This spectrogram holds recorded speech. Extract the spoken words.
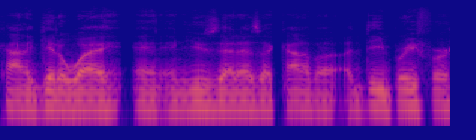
kind of get away and, and use that as a kind of a, a debriefer.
